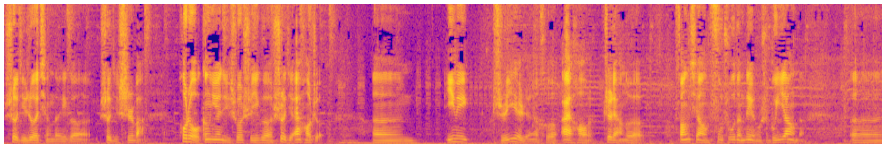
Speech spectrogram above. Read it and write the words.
设计热情的一个设计师吧，或者我更愿意说是一个设计爱好者。嗯，因为职业人和爱好这两个。方向付出的内容是不一样的，呃，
